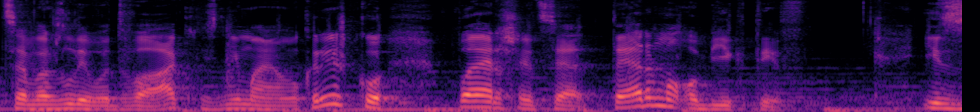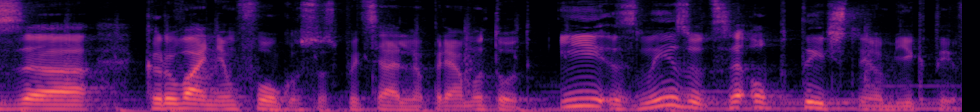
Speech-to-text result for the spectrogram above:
Це важливо два. Знімаємо кришку. Перший це термооб'єктив із е, керуванням фокусу спеціально прямо тут. І знизу це оптичний об'єктив.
